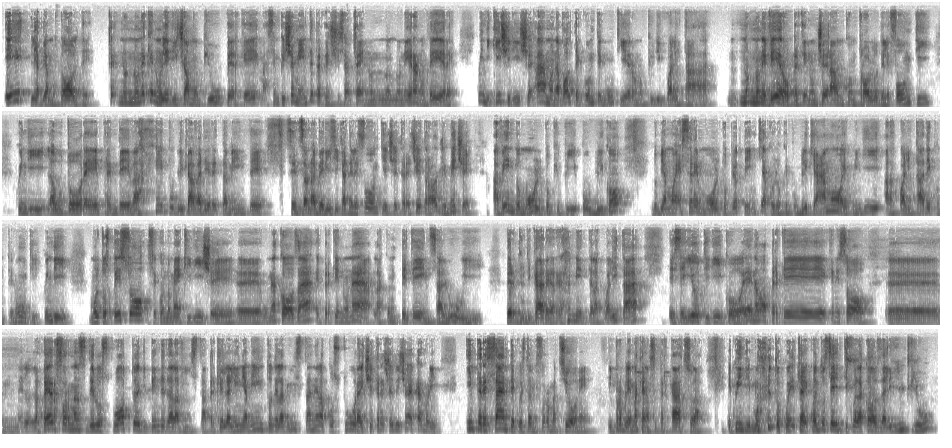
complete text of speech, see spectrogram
e le abbiamo tolte. Cioè, non, non, è che non le diciamo più perché, ma semplicemente perché ci, cioè, non, non, non, erano vere. Quindi chi ci dice, ah, ma una volta i contenuti erano più di qualità, non è vero perché non c'era un controllo delle fonti, quindi l'autore prendeva e pubblicava direttamente senza una verifica delle fonti, eccetera, eccetera. Oggi invece avendo molto più pubblico, dobbiamo essere molto più attenti a quello che pubblichiamo e quindi alla qualità dei contenuti. Quindi molto spesso, secondo me, chi dice eh, una cosa è perché non ha la competenza lui per giudicare realmente la qualità e se io ti dico, eh no, perché, che ne so, eh, la performance dello squat dipende dalla vista, perché l'allineamento della vista nella postura, eccetera, eccetera, dice, eh, cavoli, interessante questa informazione, Il problema è che è una supercazzola. E quindi molto, que- cioè quando senti quella cosa lì in più,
